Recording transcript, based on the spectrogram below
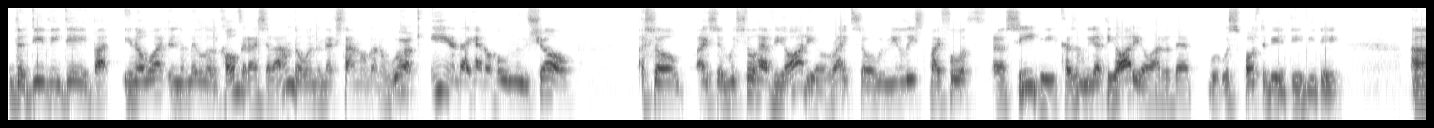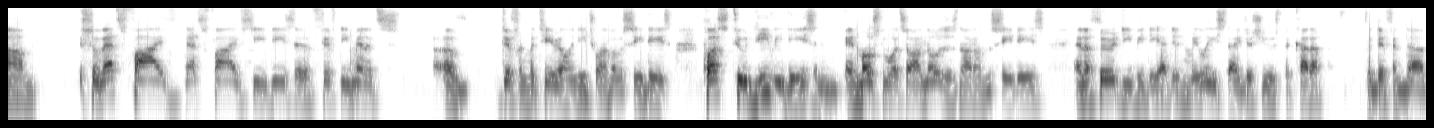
the DVD. But you know what? In the middle of the COVID, I said, I don't know when the next time I'm going to work, and I had a whole new show. So I said, we still have the audio, right? So we released my fourth uh, CD because we got the audio out of that. What was supposed to be a DVD. Um, so that's five. That's five CDs of 50 minutes of different material in each one of those CDs, plus two DVDs, and, and most of what's on those is not on the CDs. And a third DVD I didn't release; that I just used to cut up for different uh,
